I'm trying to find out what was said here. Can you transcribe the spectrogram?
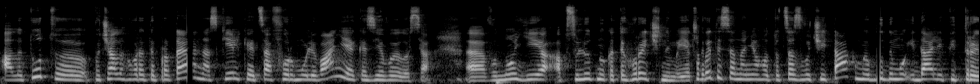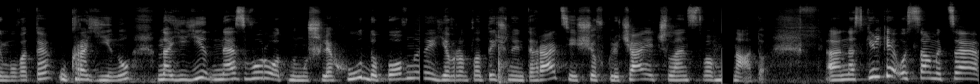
Але тут е, почали говорити про те, наскільки це формулювання, яке з'явилося, е, воно є абсолютно категоричним. І Якщо дивитися на нього, то це звучить так: ми будемо і далі підтримувати Україну на її незворотному шляху до повної євроатлантичної інтеграції, що включає членство в НАТО. Е, Наскільки ось саме це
